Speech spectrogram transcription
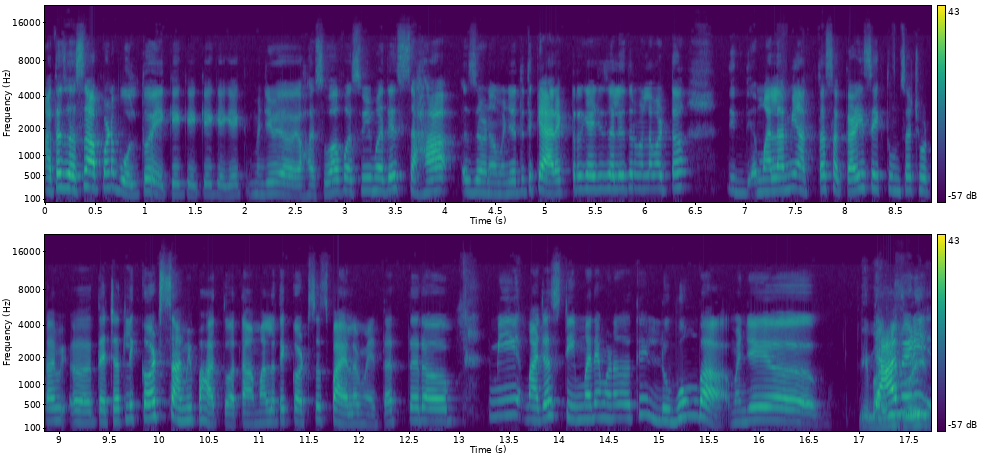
आता जसं आपण बोलतोय एक एक एक एक एक एक म्हणजे हसवा फसवीमध्ये सहा जण म्हणजे ते कॅरेक्टर घ्यायचे झाले तर मला वाटतं मला मी आता सकाळीच एक तुमचा छोटा त्याच्यातले कट्स आम्ही पाहतो. आता आम्हाला ते कट्सच पाहायला मिळतात. तर मी माझ्याच टीममध्ये म्हणत होते लुबुंबा म्हणजे त्यावेळी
